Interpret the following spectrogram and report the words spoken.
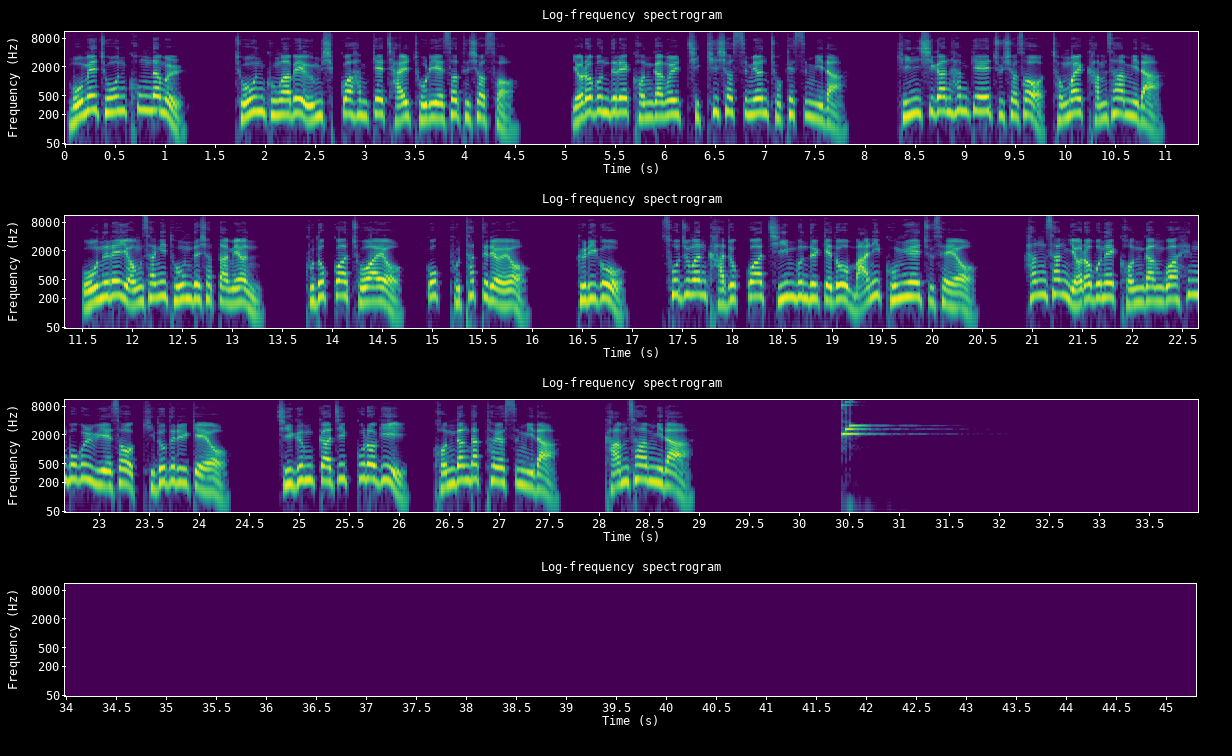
몸에 좋은 콩나물, 좋은 궁합의 음식과 함께 잘 조리해서 드셔서 여러분들의 건강을 지키셨으면 좋겠습니다. 긴 시간 함께 해 주셔서 정말 감사합니다. 오늘의 영상이 도움되셨다면 구독과 좋아요 꼭 부탁드려요. 그리고 소중한 가족과 지인분들께도 많이 공유해 주세요. 항상 여러분의 건강과 행복을 위해서 기도드릴게요. 지금까지 꾸러기 건강닥터였습니다. 감사합니다.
